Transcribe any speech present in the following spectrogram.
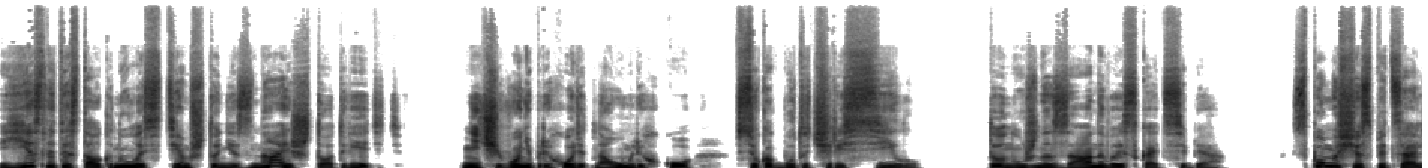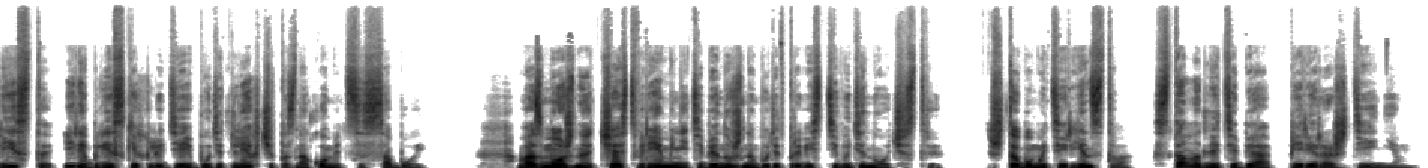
Если ты столкнулась с тем, что не знаешь, что ответить, ничего не приходит на ум легко, все как будто через силу, то нужно заново искать себя. С помощью специалиста или близких людей будет легче познакомиться с собой. Возможно, часть времени тебе нужно будет провести в одиночестве, чтобы материнство стало для тебя перерождением.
